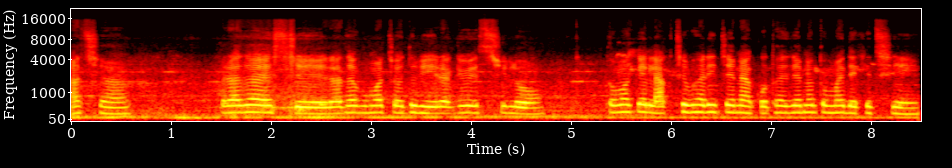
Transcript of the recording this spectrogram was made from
আচ্ছা রাজা এসছে। রাজা কুমার চৌধুরী এর আগেও এসছিল। তোমাকে লাগছে ভারী চেনা, কোথায় যেন তোমায় দেখেছি।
